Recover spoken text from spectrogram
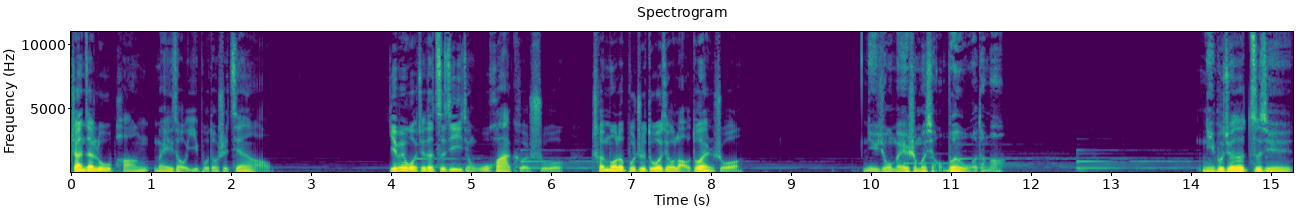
站在路旁，每走一步都是煎熬。因为我觉得自己已经无话可说，沉默了不知多久。老段说：“你就没什么想问我的吗？你不觉得自己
